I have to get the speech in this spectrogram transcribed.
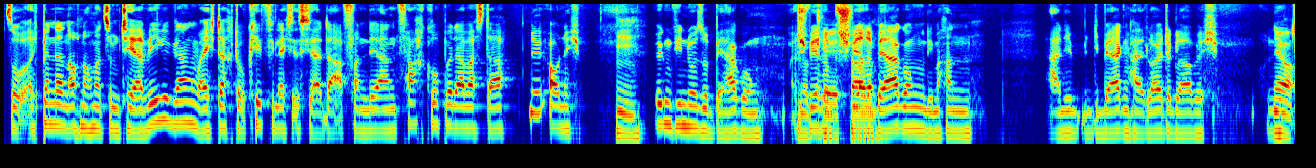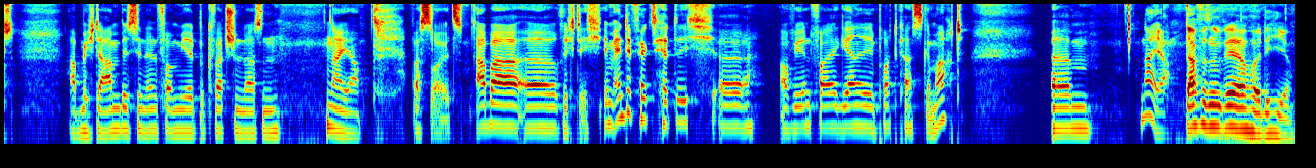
So, ich bin dann auch nochmal zum THW gegangen, weil ich dachte, okay, vielleicht ist ja da von deren Fachgruppe da was da. Nö, auch nicht. Hm. Irgendwie nur so Bergung. Schwere, Okay, schwere. Bergung, die machen, ja, die, die bergen halt Leute, glaube ich. Und Ja. habe mich da ein bisschen informiert, bequatschen lassen. Naja, was soll's. Aber äh, richtig. Im Endeffekt hätte ich äh, auf jeden Fall gerne den Podcast gemacht. Ähm, naja. Dafür sind wir ja heute hier.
